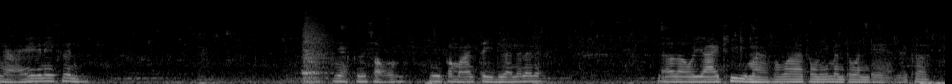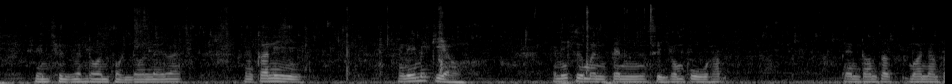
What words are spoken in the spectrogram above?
หงายนี่ขึ้น เนี่ยคือสองนี่ประมาณสี่เดือนนั่นแล้วเนี่ยแล้วเราย้ายที่มาเพราะว่าตรงนี้มันโดนแดดแล้วก็ชื้นชื้นโดนฝนโดนเลยด้วยแล้วก็นี่ อันนี้ไม่เกี่ยว อันนี้คือมันเป็นสีชมพูครับ เป็นดอมบอลดำส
